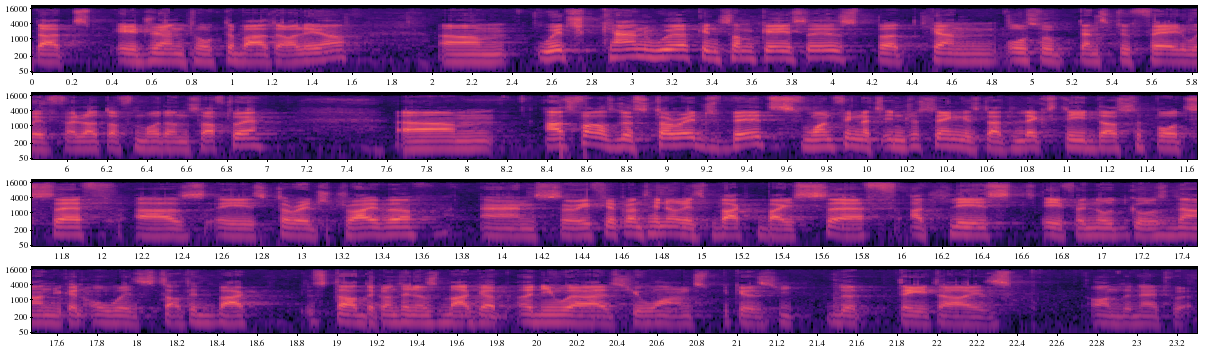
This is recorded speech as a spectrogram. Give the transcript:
that Adrian talked about earlier, um, which can work in some cases, but can also tends to fail with a lot of modern software. Um, as far as the storage bits, one thing that's interesting is that LXD does support Ceph as a storage driver. And so if your container is backed by Ceph, at least if a node goes down, you can always start it back, start the containers back up anywhere else you want because you, the data is on the network.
